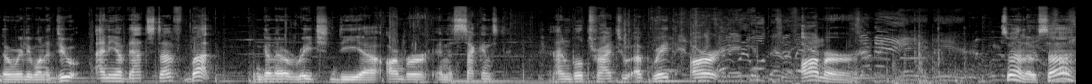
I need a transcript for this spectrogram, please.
Don't really want to do any of that stuff, but I'm gonna reach the uh, armor in a second and we'll try to upgrade our armor. So hello sir.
